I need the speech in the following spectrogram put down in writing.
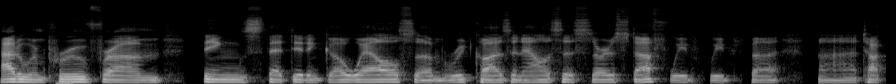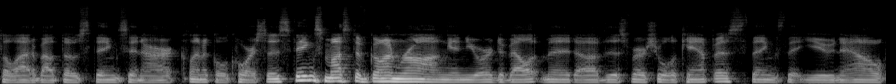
how to improve from things that didn't go well, some root cause analysis sort of stuff. We've we've uh, uh, talked a lot about those things in our clinical courses. Things must have gone wrong in your development of this virtual campus. Things that you now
